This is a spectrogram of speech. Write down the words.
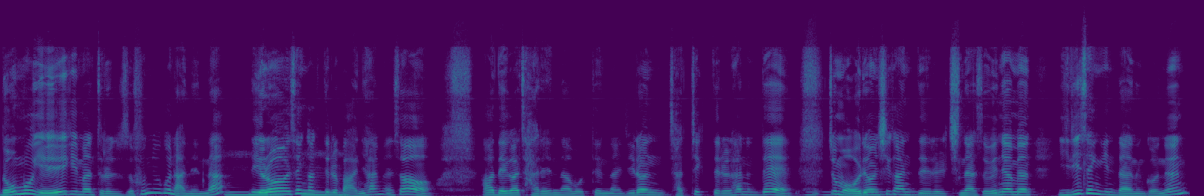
너무 얘 얘기만 들어줘서 훈육은 안 했나? 음. 이런 생각들을 음. 많이 하면서 아 내가 잘했나 못했나 이런 자책들을 하는데 좀 어려운 시간들을 지나서 왜냐하면 일이 생긴다는 거는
